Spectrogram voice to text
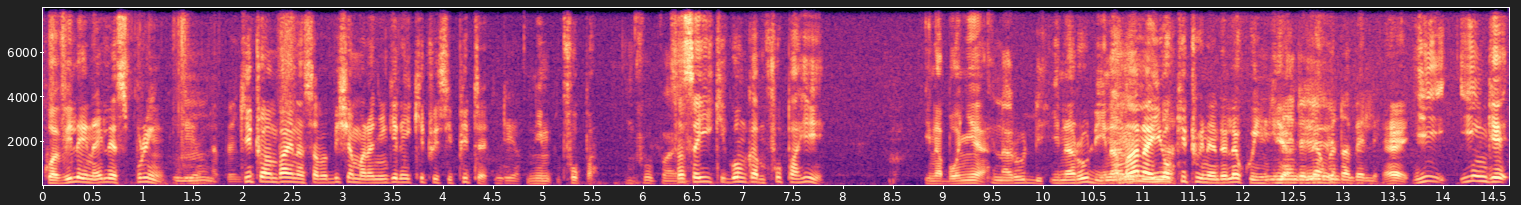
kwa vile ina ile spring, mm. napenda. kitu ambayo inasababisha mara nyingine hii kitu isipite Ndiyo. ni mfupa. mfupa Sasa hii ikigonga mfupa hii inabonyea inarudi inarudi, ina maana hiyo kitu inaendelea kuingia. Inaendelea Eh. kwenda mbele. Eh, hii hii inge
